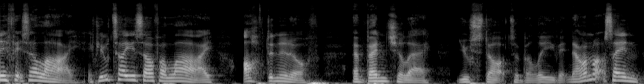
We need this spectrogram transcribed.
if it's a lie, if you tell yourself a lie often enough, eventually you start to believe it. Now, I'm not saying,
